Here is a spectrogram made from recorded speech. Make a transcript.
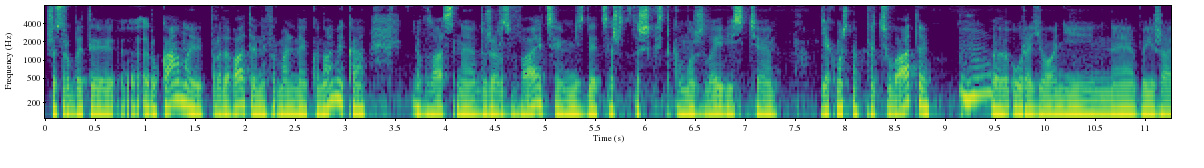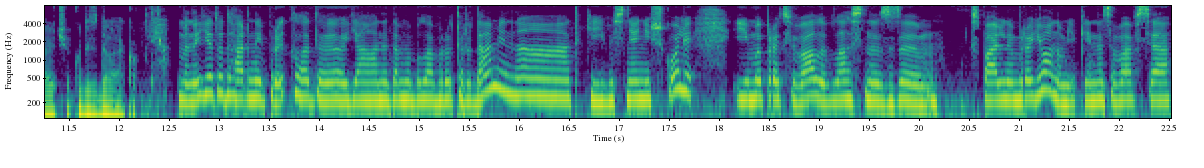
щось робити е, руками, продавати неформальна економіка, власне, дуже розвивається. І мені здається, що це якась така можливість, як можна працювати. uh У районі, не виїжджаючи кудись далеко, У мене є тут гарний приклад. Я недавно була в Роттердамі на такій весняній школі, і ми працювали власне з спальним районом, який називався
